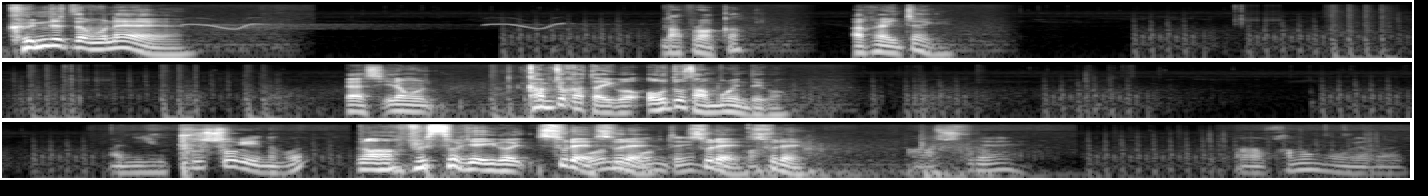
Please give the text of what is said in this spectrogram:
그림자 때문에 나 앞으로 갈까? 아 그냥 있자 이게 야 이러면 감쪽 같다 이거 어두워서 안 보이는데 이거 아니 이풀 속에 있는 거야? 어 불속에 이거 술에 뭔- 술에 뭔데, 술에 뭐가? 술에. 아 술에? 아, 나 화면 공유해봐야지.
